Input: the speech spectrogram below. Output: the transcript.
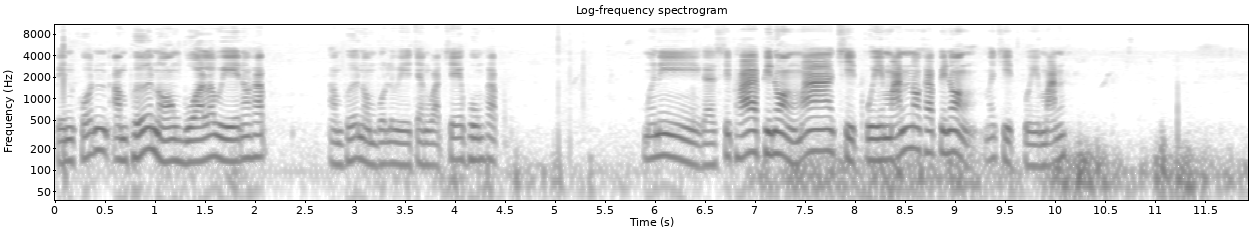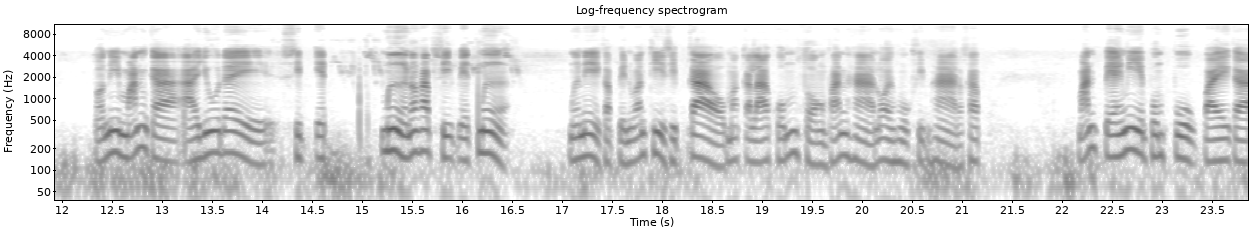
เป็นคนอำเภอหนองบัวละเวเนาะครับอำเภอหนองบัวละเวจังหวัดเชัยงภูมิครับเมื่อนี้ก็สิพาพี่น้องมาฉีดปุ๋ยมันเนาะครับ พี่น้องมาฉีดปุ๋ยมัน ตอนนี้มันก็อายุได้สิบเอ็ดมือเนาะครับสิบเอ็ดมือ มื่อนี้ก็เป็นวันที่ 19 มกราคม 2565 แล้วครับ มันแปลงนี้ผมปลูกไปก็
